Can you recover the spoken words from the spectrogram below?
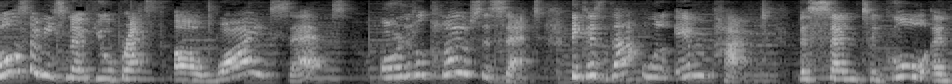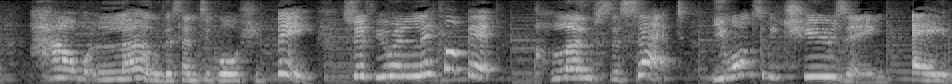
also need to know if your breasts are wide set or a little closer set because that will impact the centre gore and how low the centre gore should be. So if you're a little bit closer set, you want to be choosing a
